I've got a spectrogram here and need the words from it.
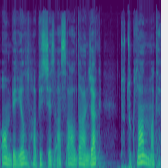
11 yıl hapis cezası aldı ancak tutuklanmadı.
